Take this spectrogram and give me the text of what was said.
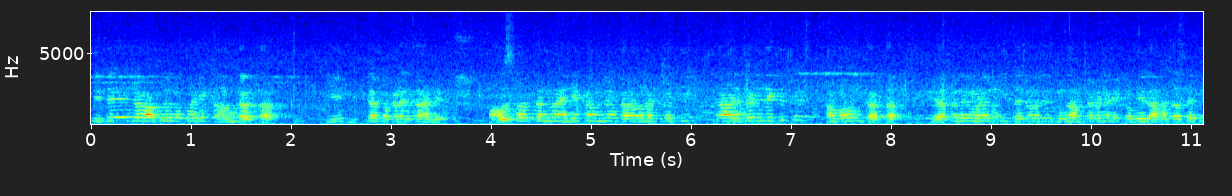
तिथे जेव्हा आपले लोक हे काम करतात की बिबट्या पकडायचा आहे पावसात त्यांना हे काम जेव्हा करावं लागतं की त्या अडचणी देखील ते सांभाळून करतात. हे नाही म्हणत की त्याच्यामध्ये समजा आमच्याकडनं काही कमी राहत असेल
